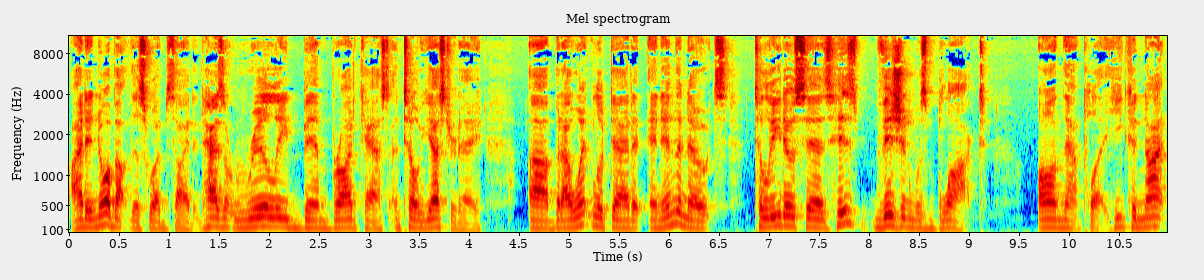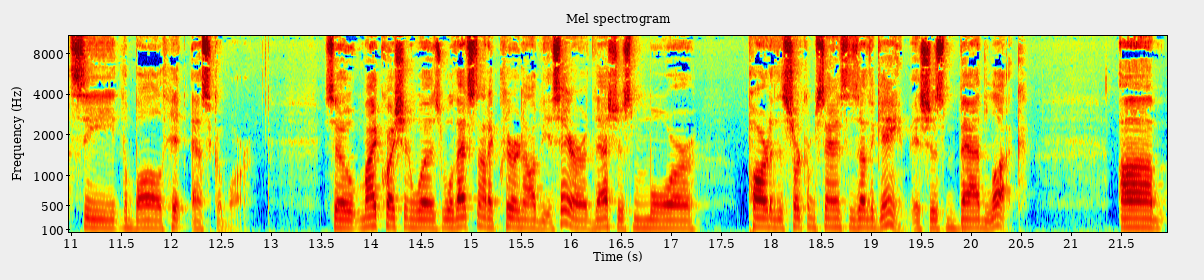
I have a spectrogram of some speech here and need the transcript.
I didn't know about this website. It hasn't really been broadcast until yesterday, uh, but I went and looked at it, and in the notes, Toledo says his vision was blocked on that play. He could not see the ball hit Escobar. So my question was, well, that's not a clear and obvious error. That's just more part of the circumstances of the game. It's just bad luck. Um,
